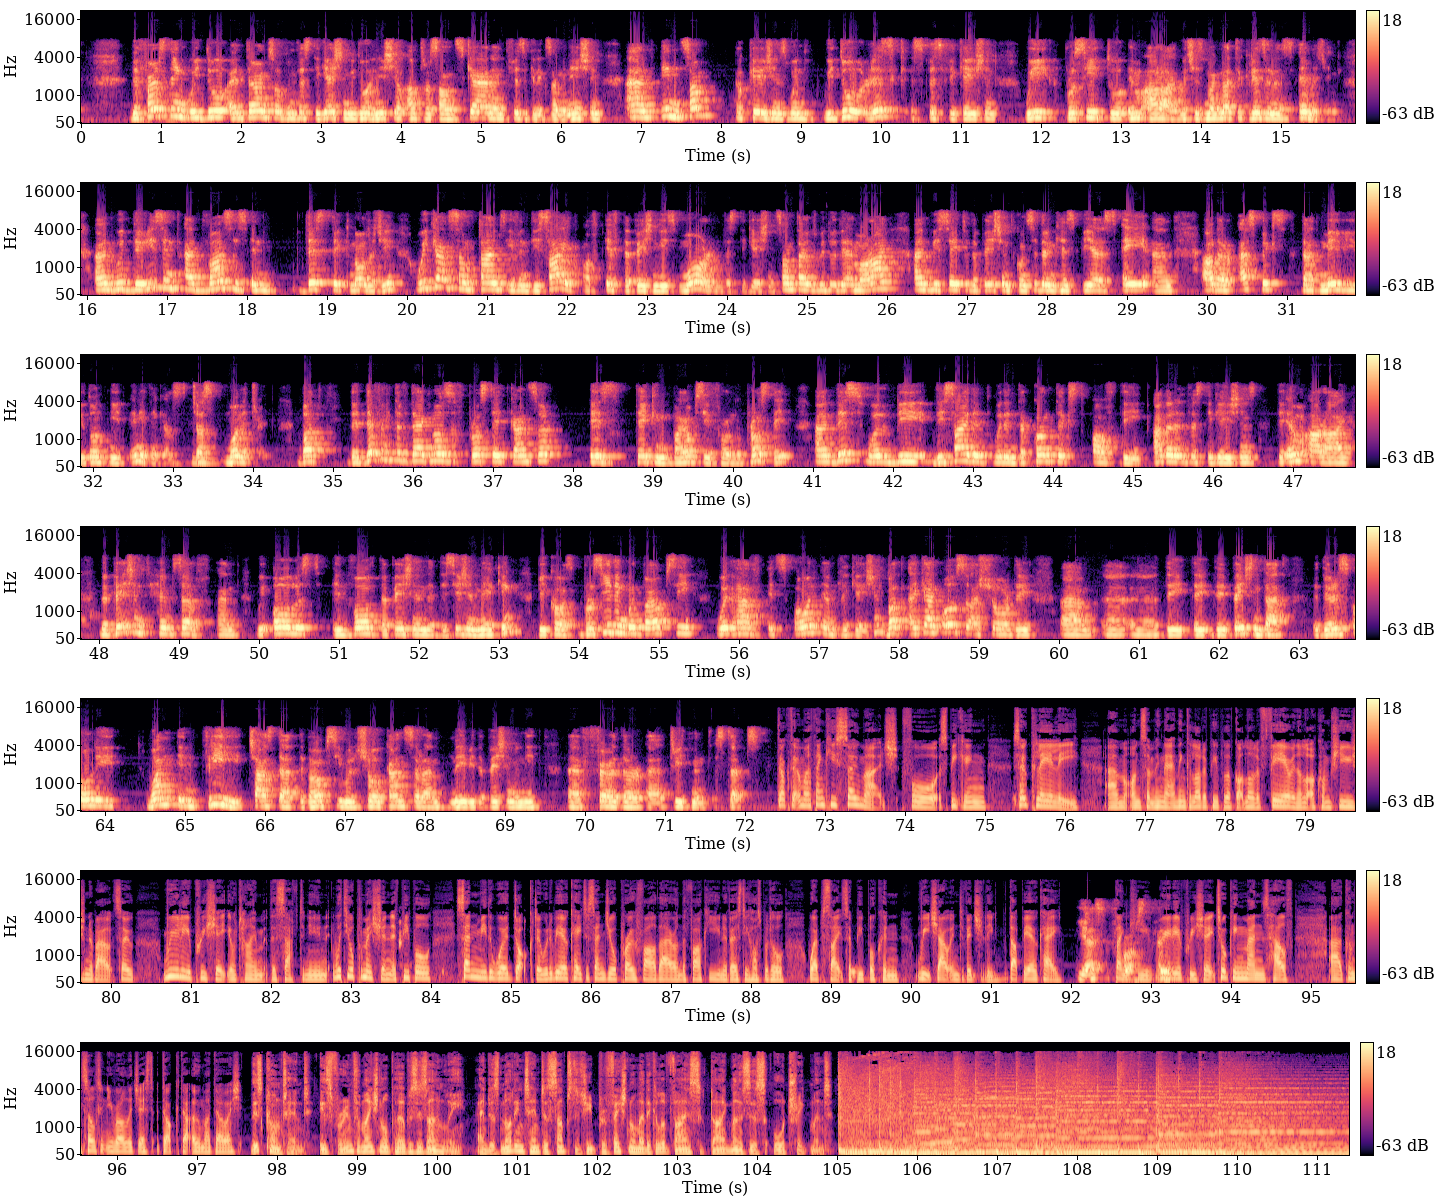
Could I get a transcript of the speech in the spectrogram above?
The first thing we do in terms of investigation, we do initial ultrasound scan and physical examination. And in some occasions, when we do risk specification, we proceed to MRI, which is magnetic resonance imaging. And with the recent advances in this technology, we can sometimes even decide of if the patient needs more investigation. Sometimes we do the MRI and we say to the patient, considering his PSA and other aspects, that maybe you don't need anything else, mm-hmm. just monitoring. But the definitive diagnosis of prostate cancer is taking biopsy from the prostate, and this will be decided within the context of the other investigations the MRI, the patient himself, and we always involve the patient in the decision making because proceeding with biopsy will have its own implication. But I can also assure the um, uh, uh, the, the, the patient that there is only one in three chance that the biopsy will show cancer, and maybe the patient will need uh, further uh, treatment steps. Dr. Omer, thank you so much for speaking so clearly um, on something that I think a lot of people have got a lot of fear and a lot of confusion about. So, really appreciate your time this afternoon. With your permission, if people send me the word doctor, would it be okay to send your profile there on the Fakeeh University Hospital website so people can reach out individually? Would that be okay? Yes, thank course. you. Thank really appreciate talking men's health. Uh, consultant urologist Dr. Omer Derwish. This content is for informational purposes only and does not intend to substitute professional medical advice, diagnosis, or treatment.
